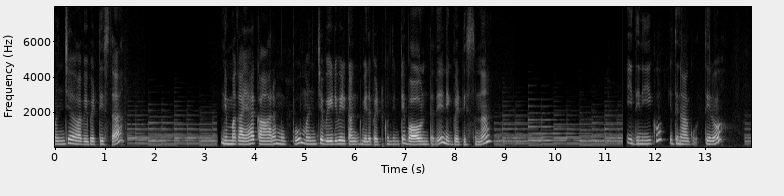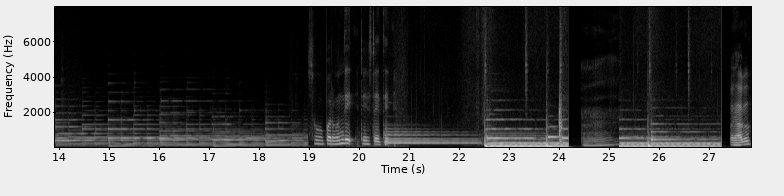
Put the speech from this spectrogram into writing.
మంచిగా అవి పెట్టిస్తా. నిమ్మకాయ కారం ఉప్పు మంచి వేడి వేడి కంకి మీద పెట్టుకొని తింటే బాగుంటుంది. నీకు పెట్టిస్తున్నా. ఇది నీకు ఇది నాకు. తిను. సూపర్ ఉంది టేస్ట్ అయితే. ఆగు.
